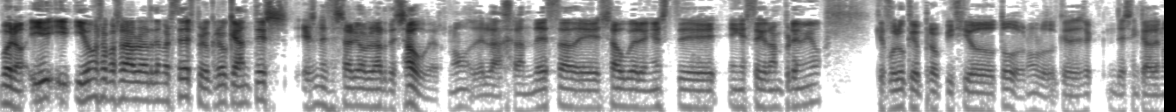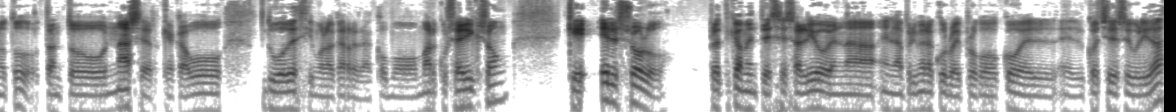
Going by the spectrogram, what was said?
Bueno, y, y- y vamos a pasar a hablar de Mercedes, pero creo que antes es necesario hablar de Sauber, ¿no? De la grandeza de Sauber en este, en este Gran Premio, que fue lo que propició todo, ¿no? Lo que des- desencadenó todo. Tanto Nasser, que acabó duodécimo la carrera, como Marcus Ericsson, que él solo prácticamente se salió en la, en la primera curva y provocó el, coche de seguridad.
